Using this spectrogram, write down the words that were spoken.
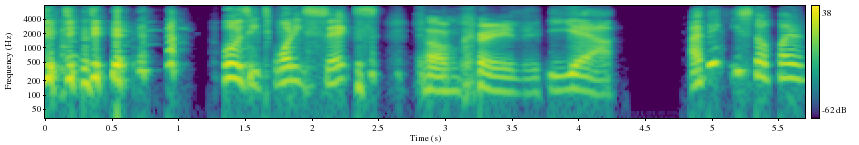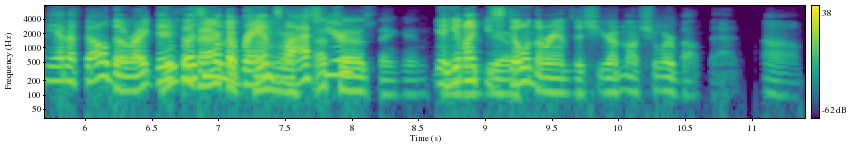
what was he, 26? Something crazy. yeah. I think he's still playing in the NFL though, right? He's was he on the Rams somewhere. last That's year? I was thinking. Yeah, he might be yeah. still in the Rams this year. I'm not sure about that. Um,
